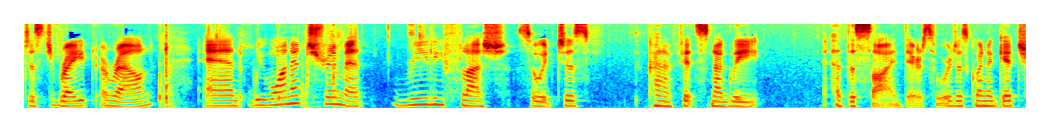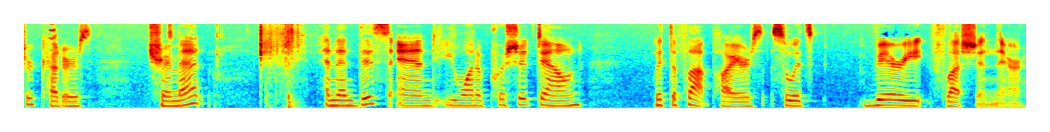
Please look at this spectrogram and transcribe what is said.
just right around. And we want to trim it really flush so it just kind of fits snugly at the side there. So we're just going to get your cutters, trim it, and then this end, you want to push it down with the flat pliers so it's very flush in there.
